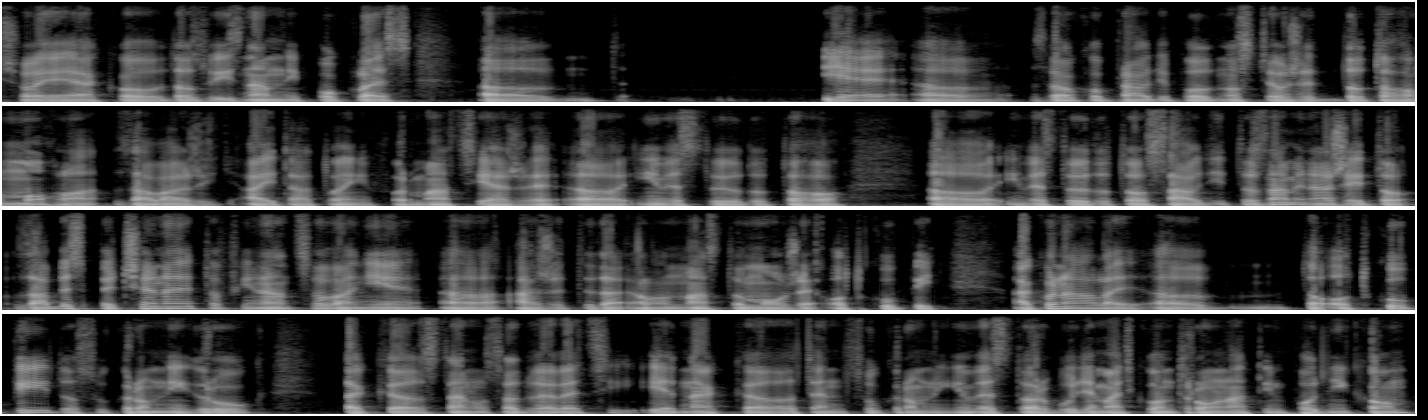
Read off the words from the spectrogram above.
čo je ako dosť významný pokles. Je s veľkou pravdepodobnosťou, že do toho mohla zavážiť aj táto informácia, že investujú do toho investujú do toho Saudi. To znamená, že je to zabezpečené, to financovanie eh, a že teda Elon Musk to môže odkúpiť. Ako náhle eh, to odkúpi do súkromných rúk, tak stanú sa dve veci. Jednak ten súkromný investor bude mať kontrolu nad tým podnikom,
